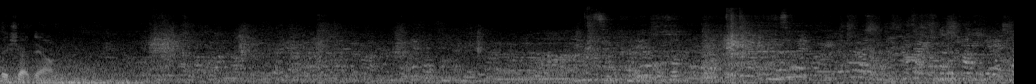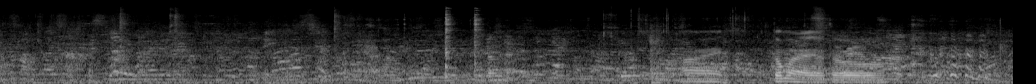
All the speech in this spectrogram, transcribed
they shut down. Alright, ど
